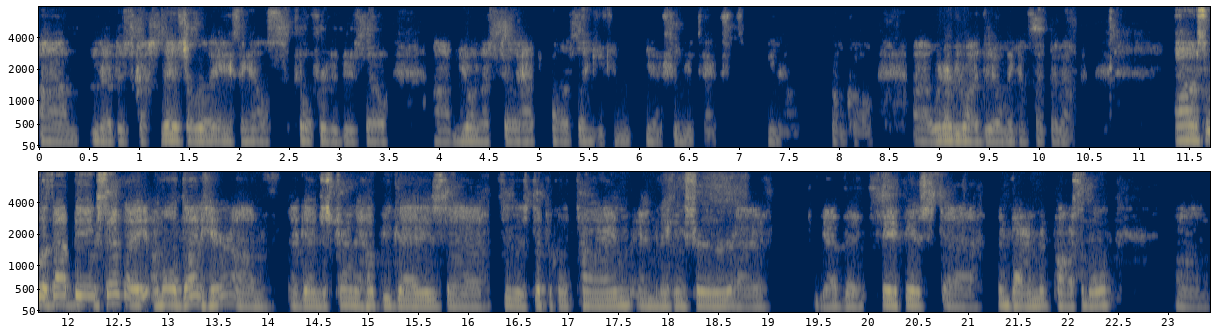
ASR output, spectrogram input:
um, you know, discuss this or really anything else, feel free to do so. Um, you don't necessarily have to call us link. You can, you know, shoot me a text, you know, phone call, uh, whatever you want to do, and we can set that up. Um, so with that being said, I, I'm all done here. Um, again, just trying to help you guys uh, through this difficult time and making sure uh, you have the safest uh, environment possible. Um,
